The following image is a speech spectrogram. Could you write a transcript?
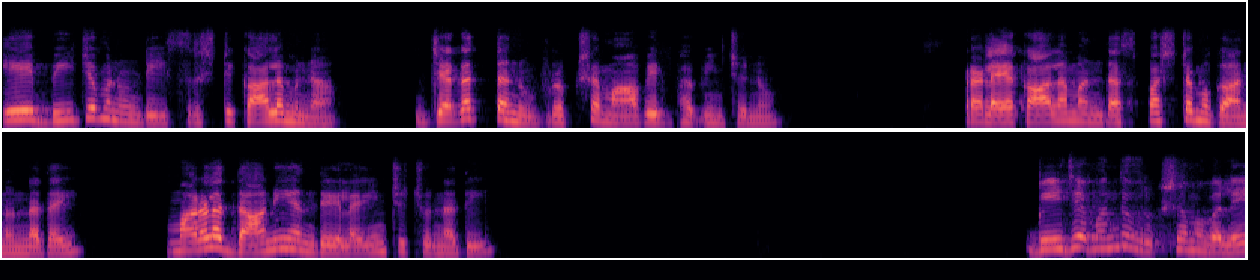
ఏ బీజము నుండి సృష్టికాలమున జగత్తను వృక్షమావిర్భవించును. ప్రళయకాలమంద స్పష్టముగానున్నదై మరల దాని అందే లయించుచున్నది. బీజమందు వృక్షము వలె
